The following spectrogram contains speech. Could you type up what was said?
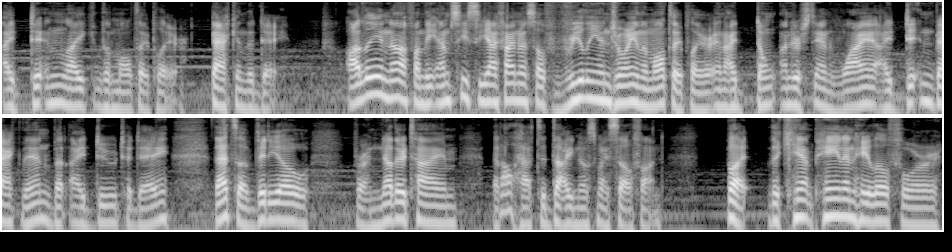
I didn't like the multiplayer back in the day. Oddly enough, on the MCC, I find myself really enjoying the multiplayer, and I don't understand why I didn't back then, but I do today. That's a video for another time that I'll have to diagnose myself on. But the campaign in Halo 4,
